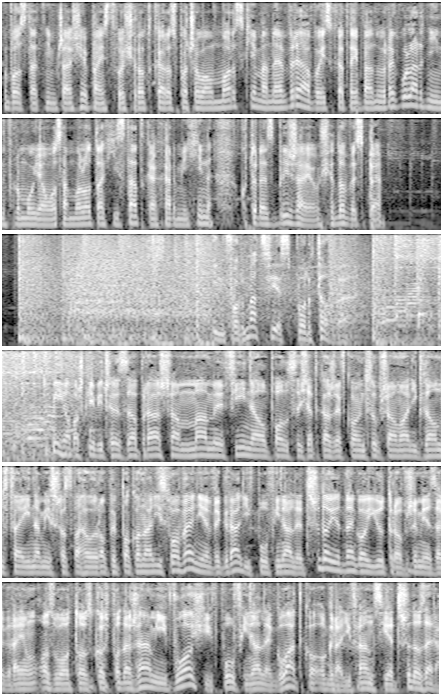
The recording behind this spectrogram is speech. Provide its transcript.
W ostatnim czasie państwo środka rozpoczęło morskie manewry, a wojska Tajwanu regularnie informują o samolotach i statkach armii Chin, które zbliżają się do wyspy. Informacje sportowe. Michał Waszkiewicz, zapraszam. Mamy finał. Polscy siatkarze w końcu przełamali klątwę i na Mistrzostwach Europy pokonali Słowenię. Wygrali w półfinale 3 do 1 i jutro w Rzymie zagrają o złoto z gospodarzami. Włosi w półfinale gładko ograli Francję 3 do 0.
